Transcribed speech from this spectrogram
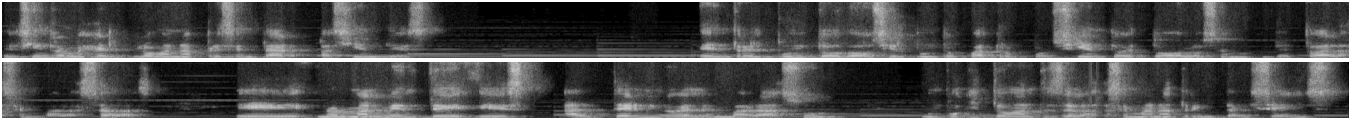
el síndrome HELP lo van a presentar pacientes entre el punto 2 y el punto 4% de, todos los, em, de todas las embarazadas. Eh, normalmente es al término del embarazo, un poquito antes de la semana 36,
